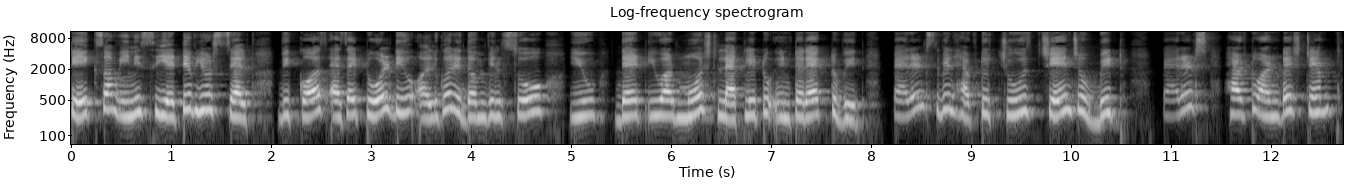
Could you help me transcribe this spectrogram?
take some initiative yourself because, as I told you, algorithm will show you that you are most likely to interact with. Parents will have to choose change a bit. Parents have to understand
